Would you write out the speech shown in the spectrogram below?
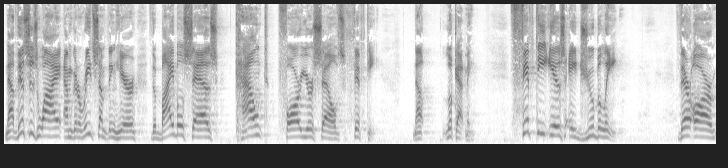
Now, this is why I'm going to read something here. The Bible says, count for yourselves 50. Now, look at me. 50 is a jubilee. There are,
